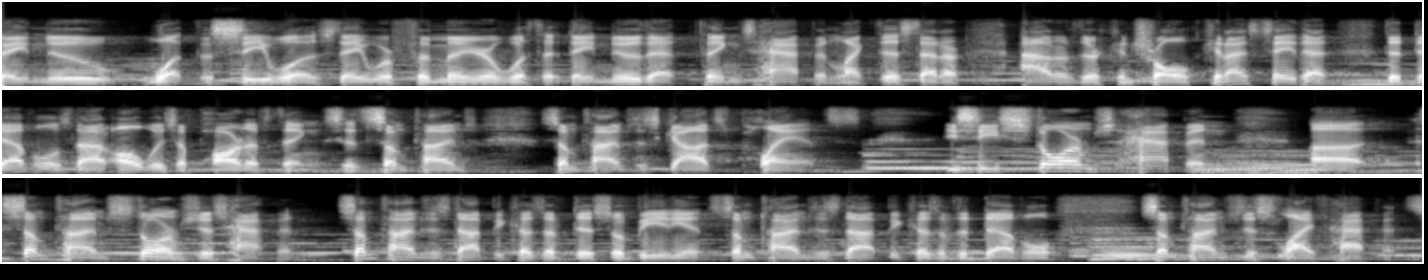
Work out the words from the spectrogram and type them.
They knew what the sea was. They were familiar with it. They knew that things happen like this that are out of their control. Can I say that the devil is not always a part of things? It's sometimes sometimes it's God's plans. You see, storms happen. Uh, sometimes storms just happen. Sometimes it's not because of disobedience. Sometimes it's not because of the devil. Sometimes just life happens.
